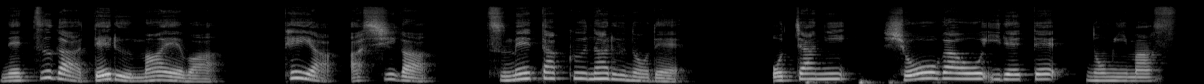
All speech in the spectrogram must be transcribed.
熱が出る前は手や足が冷たくなるので、お茶に生姜を入れて飲みます。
